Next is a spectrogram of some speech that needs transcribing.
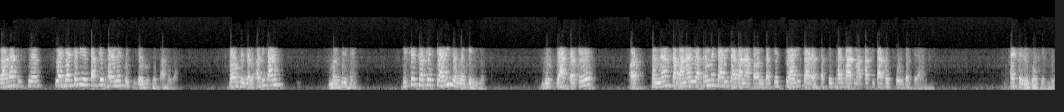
राधा कृष्ण या जैसे भी सबके घर में कुछ ज़रूर होता होगा। बहुत से जगह अधिकांश मंदिर है विशेष करके त्यागी लोगों के लिए। जो त्याग करके और संन्यास का बना या ब्रह्मचारी का बना पालन करके त्यागी का रह सकते, घर बार माता पिता को छोड़ करके आए ऐसे लोगों के लिए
